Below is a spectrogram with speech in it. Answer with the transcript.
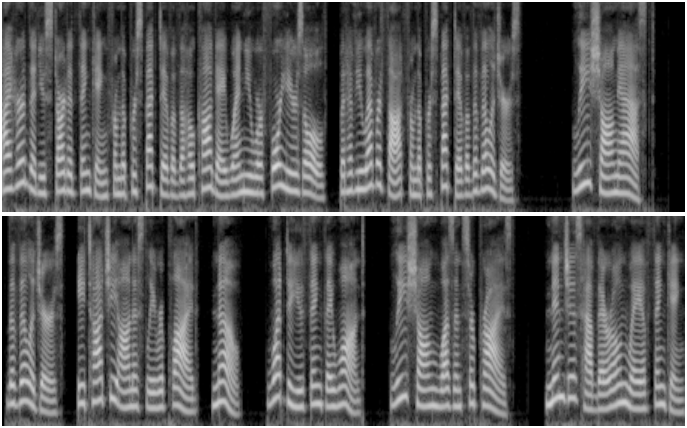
I heard that you started thinking from the perspective of the Hokage when you were four years old, but have you ever thought from the perspective of the villagers? Li Shang asked. The villagers, Itachi honestly replied, no. What do you think they want? Li Shang wasn't surprised. Ninjas have their own way of thinking,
